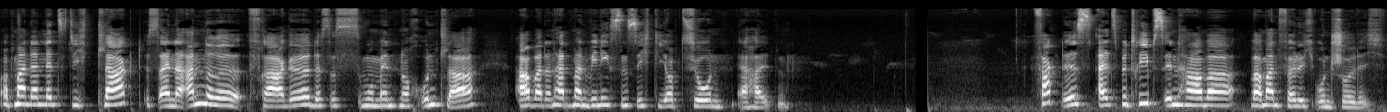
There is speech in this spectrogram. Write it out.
Ob man dann letztlich klagt, ist eine andere Frage. Das ist im Moment noch unklar. Aber dann hat man wenigstens sich die Option erhalten. Fakt ist, als Betriebsinhaber war man völlig unschuldig.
